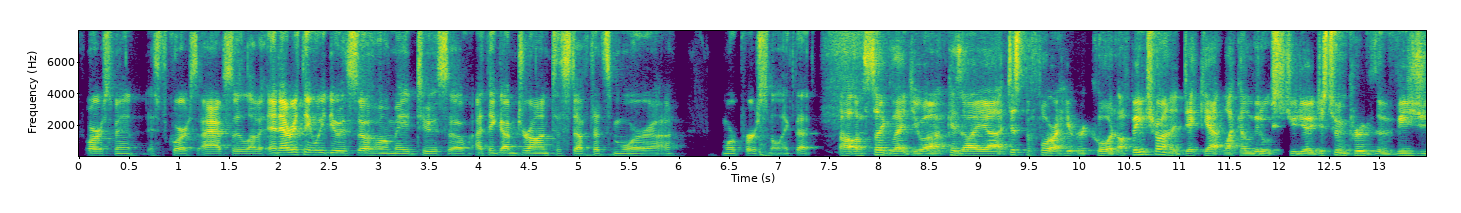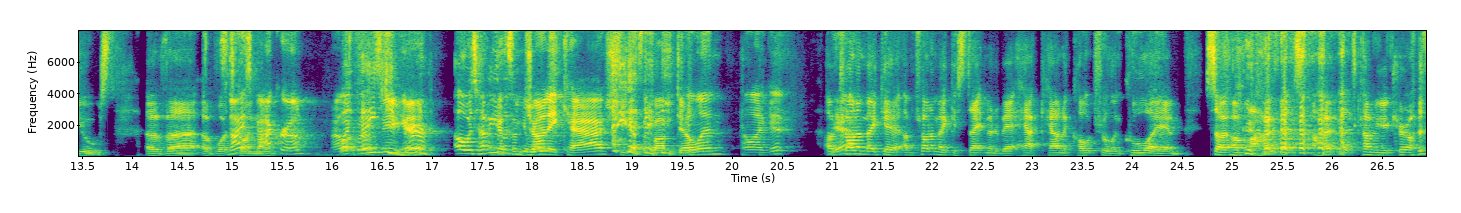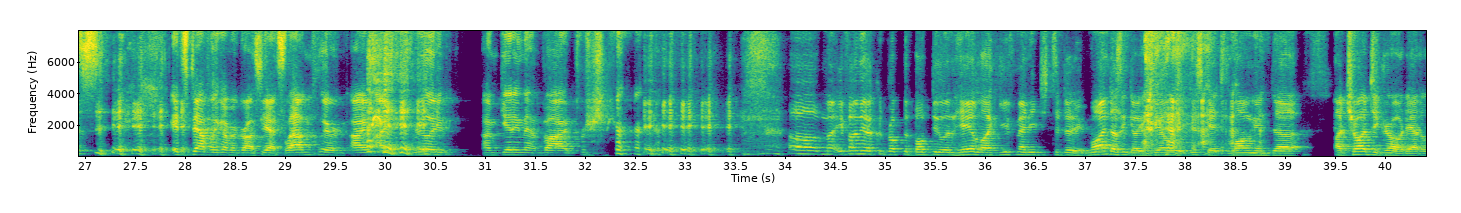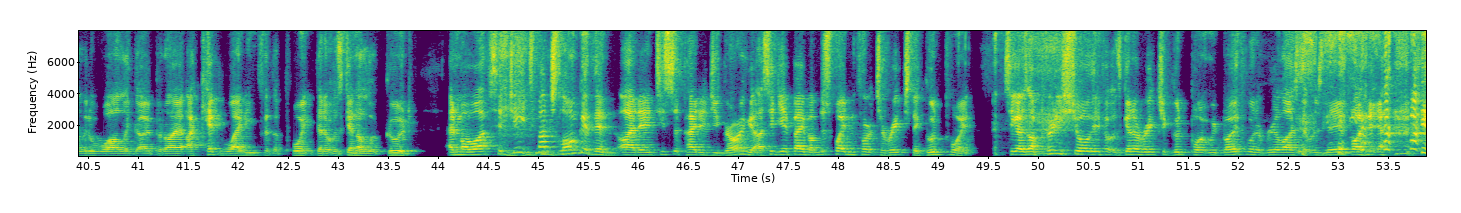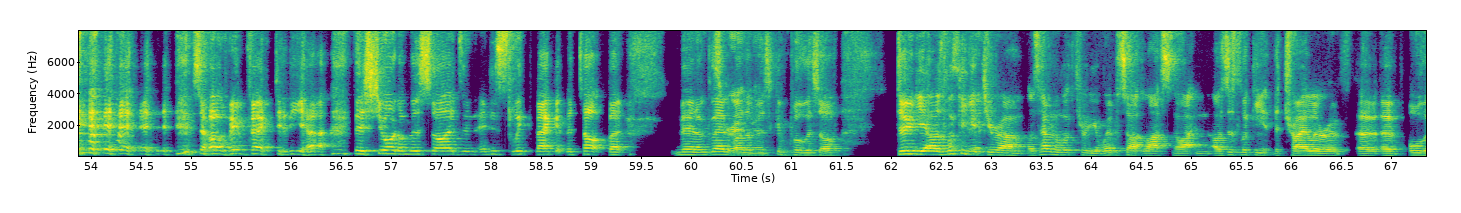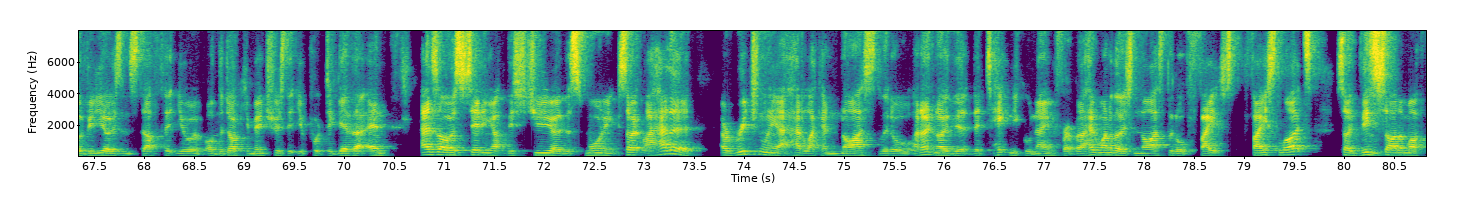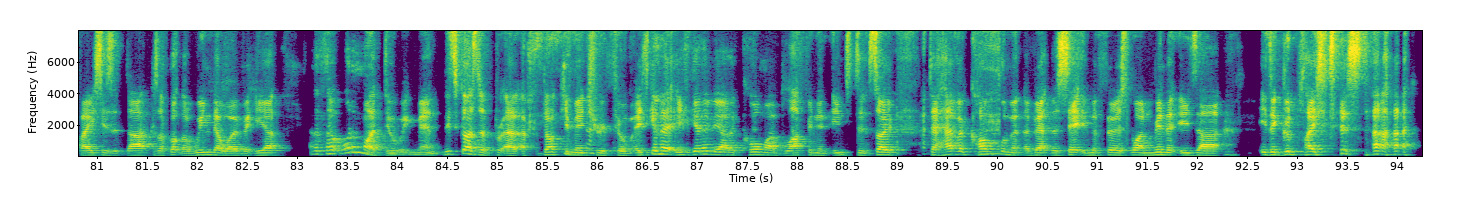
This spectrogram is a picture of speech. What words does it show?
Of course, man. Of course. I absolutely love it. And everything we do is so homemade too. So I think I'm drawn to stuff that's more uh more personal like that. Oh, I'm so glad you are because I uh, just before I hit record, I've been trying to deck out like a little studio just to improve the visuals of uh, of what's nice going background. on. I like well, thank you, here. man. I was having you got some Johnny Cash. You got some Bob Dylan. I like it. I'm yeah. trying to make a I'm trying to make a statement about how countercultural and cool I am. So um, I hope that's I hope that's coming across. it's definitely coming across. Yes, loud and clear. I, I really I'm getting that vibe for sure. oh, mate, if only I could rock the Bob Dylan hair like you've managed to do. Mine doesn't go curly; it just gets long. And uh, I tried to grow it out a little while ago, but I, I kept waiting for the point that it was going to look good. And my wife said, gee, it's much longer than I'd anticipated you growing it. I said, yeah, babe, I'm just waiting for it to reach the good point. She goes, I'm pretty sure that if it was going to reach a good point, we both would have realized it was there by now. so I went back to the uh, the short on the sides and, and just slicked back at the top. But man, I'm glad great, one of us can pull this off. Dude, yeah, I was looking at your um, I was having a look through your website last night, and I was just looking at the trailer of, of, of all the videos and stuff that you have, or the documentaries that you put together. And as I was setting up this studio this morning, so I had a originally I had like a nice little, I don't know the, the technical name for it, but I had one of those nice little face face lights. So this hmm. side of my face isn't dark because I've got the window over here. And I thought, what am I doing, man? This guy's a, a documentary film. He's gonna he's gonna be able to call my bluff in an instant. So to have a compliment about the set in the first one minute is a uh, is a good place to start.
